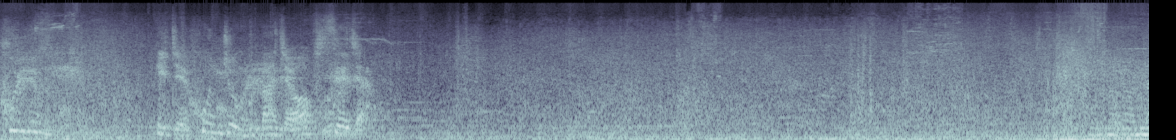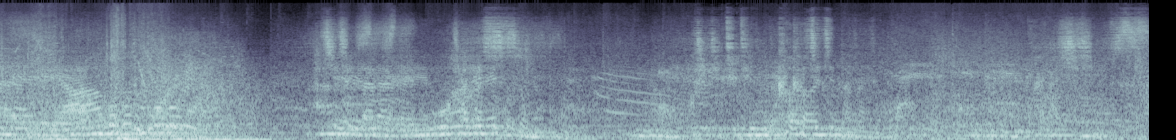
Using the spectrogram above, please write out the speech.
훌륭해. 이제 혼종을 마저 없애자. 나에게 아무것도 모르 무한의 손. 등 커지지 마라. 관심 없어.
